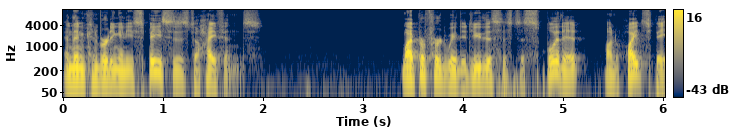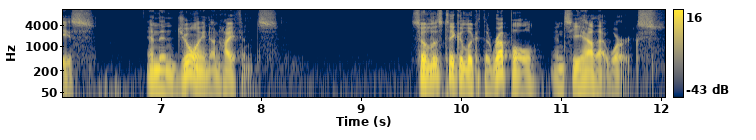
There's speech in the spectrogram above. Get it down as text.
and then converting any spaces to hyphens. My preferred way to do this is to split it on white space, and then join on hyphens. So let's take a look at the REPL and see how that works.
